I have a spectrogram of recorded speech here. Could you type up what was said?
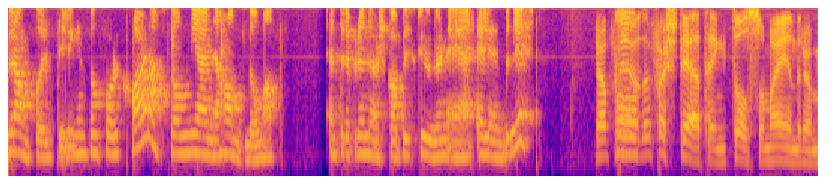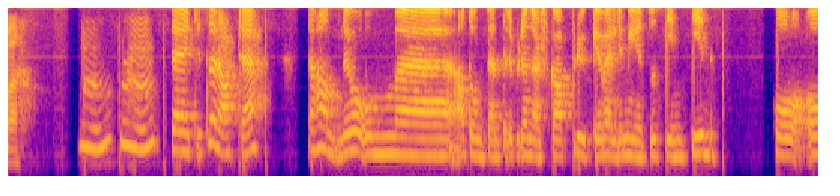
vrangforestillingene som folk har, da, som gjerne handler om at entreprenørskap i skolen er elevbedrift. Ja, for det er det første jeg tenkte også, må jeg innrømme. Mm, mm, det er ikke så rart, det. Det handler jo om eh, at Ungt Entreprenørskap bruker veldig mye av sin tid på å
